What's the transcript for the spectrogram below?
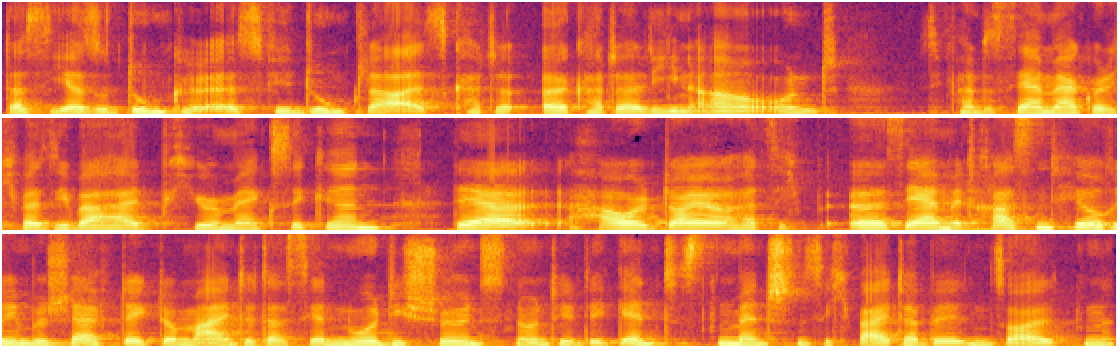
dass sie ja so dunkel ist, viel dunkler als Kat äh, Catalina und sie fand es sehr merkwürdig, weil sie war halt pure Mexican. Der Howard Doyle hat sich äh, sehr mit Rassentheorien beschäftigt und meinte, dass ja nur die schönsten und intelligentesten Menschen sich weiterbilden sollten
